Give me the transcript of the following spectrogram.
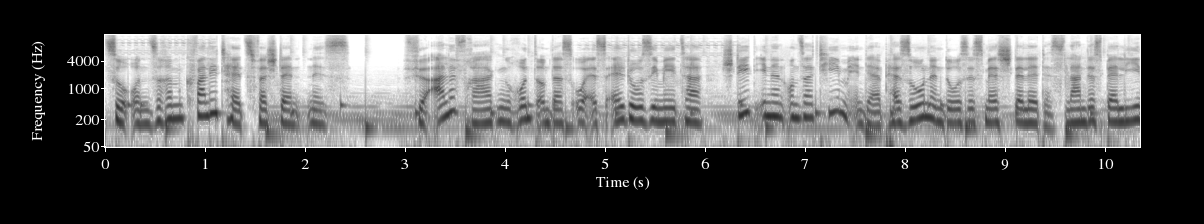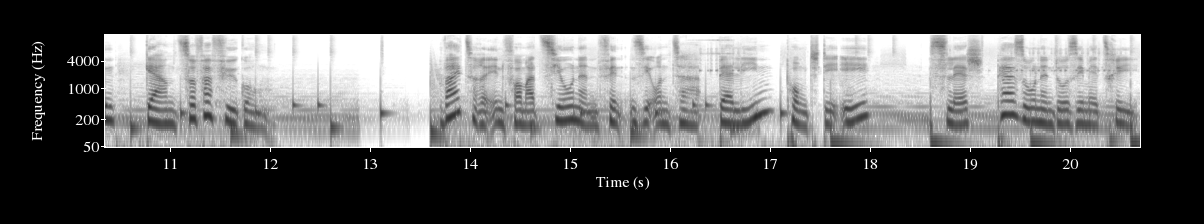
zu unserem Qualitätsverständnis. Für alle Fragen rund um das OSL-Dosimeter steht Ihnen unser Team in der Personendosismessstelle des Landes Berlin gern zur Verfügung. Weitere Informationen finden Sie unter berlin.de slash Personendosimetrie.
